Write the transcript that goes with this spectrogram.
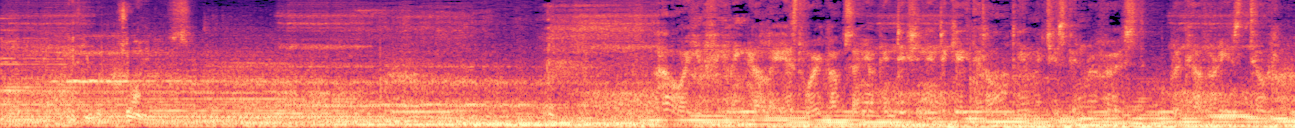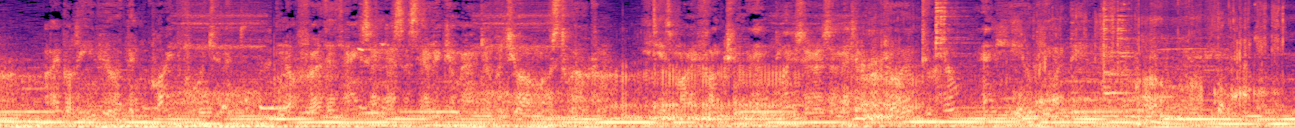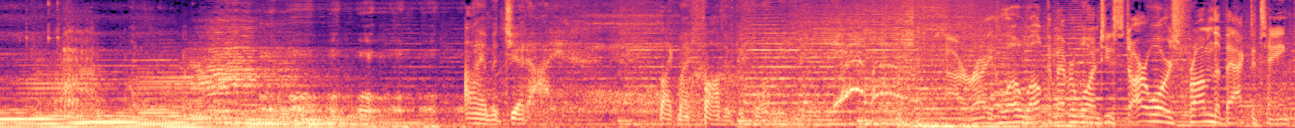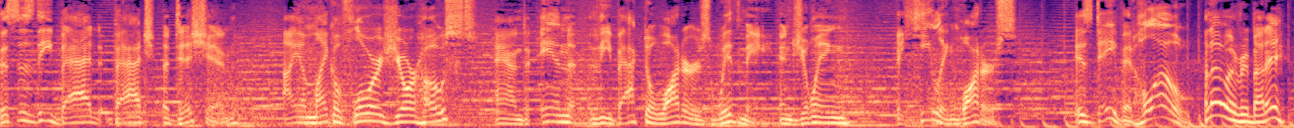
if you would join us. How are you feeling? Your latest workups on your condition indicate that all damage has been reversed. Recovery is total. I believe you have been quite fortunate. No further thanks are necessary, Commander, but you are most welcome. It is my function and pleasure as a medical droid to help and heal human beings. I am a Jedi, like my father before me. All right, hello, welcome everyone to Star Wars from the Bacta Tank. This is the Bad Batch edition. I am Michael Flores, your host, and in the Bacta Waters with me, enjoying the healing waters, is David. Hello. Hello, everybody.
